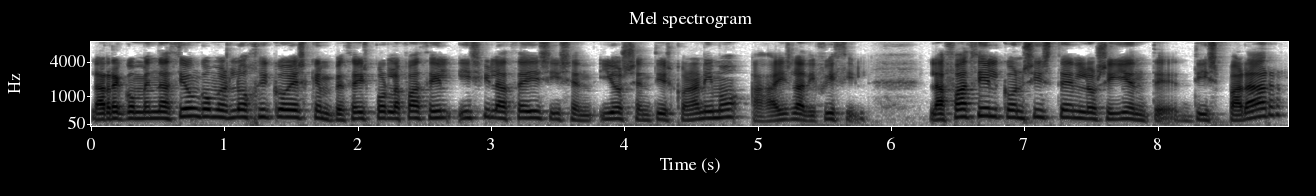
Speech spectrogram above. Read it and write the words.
La recomendación, como es lógico, es que empecéis por la fácil y si la hacéis y, os sentís con ánimo, hagáis la difícil. La fácil consiste en lo siguiente, disparar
